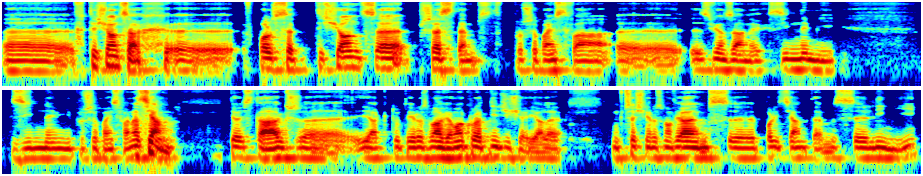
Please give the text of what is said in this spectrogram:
e, w tysiącach, e, w Polsce tysiące przestępstw, proszę Państwa, e, związanych z innymi z innymi, proszę Państwa, nacjami. To jest tak, że jak tutaj rozmawiam, akurat nie dzisiaj, ale wcześniej rozmawiałem z policjantem z linii,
